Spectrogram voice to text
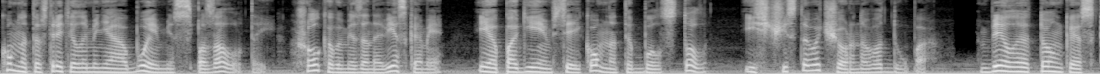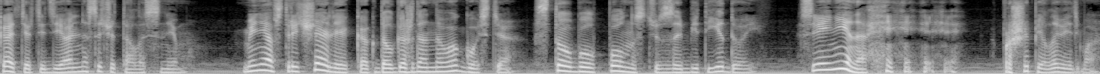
Комната встретила меня обоями с позолотой, шелковыми занавесками, и апогеем всей комнаты был стол из чистого черного дуба. Белая тонкая скатерть идеально сочеталась с ним. Меня встречали как долгожданного гостя. Стол был полностью забит едой. «Свинина!» – прошипела ведьма.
